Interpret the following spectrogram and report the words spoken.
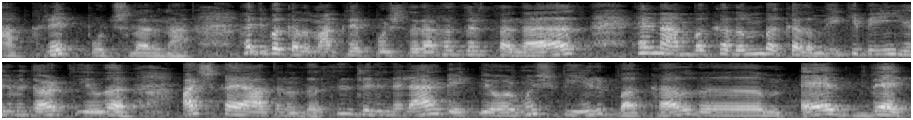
akrep burçlarına. Hadi bakalım akrep burçları hazırsanız hemen bakalım bakalım 2024 yılı aşk hayatınızda sizleri neler bekliyormuş bir bakalım. Evet.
